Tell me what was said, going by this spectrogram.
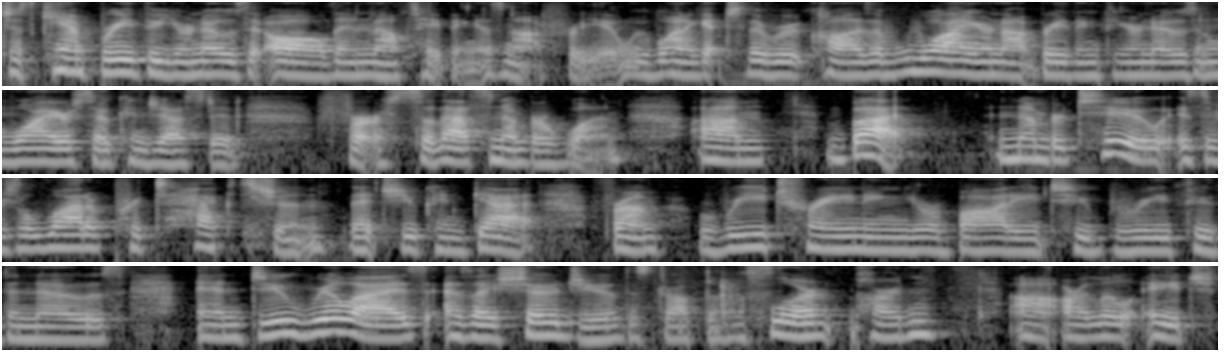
just can't breathe through your nose at all, then mouth taping is not for you. We want to get to the root cause of why you're not breathing through your nose and why you're so congested first. So that's number one. Um, but number two is there's a lot of protection that you can get from retraining your body to breathe through the nose. And do realize, as I showed you, this dropped on the floor, pardon, uh, our little H.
